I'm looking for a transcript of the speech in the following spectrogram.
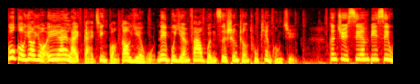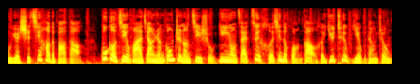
Google 要用 AI 来改进广告业务，内部研发文字生成图片工具。根据 CNBC 五月十七号的报道，Google 计划将人工智能技术应用在最核心的广告和 YouTube 业务当中。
